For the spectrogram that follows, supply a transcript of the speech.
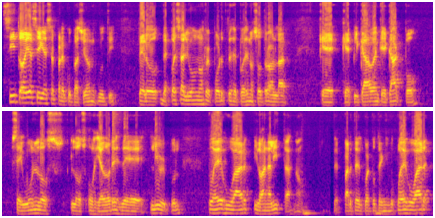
sí, todavía sigue esa preocupación, Guti, pero después salió unos reportes después de nosotros hablar que, explicaban que Gakpo, según los, los ojeadores de Liverpool, puede jugar, y los analistas, ¿no? De parte del cuerpo técnico, puede jugar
